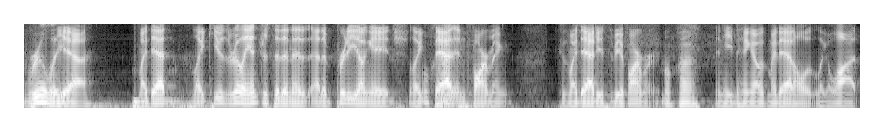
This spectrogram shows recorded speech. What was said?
really? Yeah. My dad, like, he was really interested in it at a pretty young age, like Okay. that and farming, because my dad used to be a farmer, Okay. and he'd hang out with my dad all like a lot.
